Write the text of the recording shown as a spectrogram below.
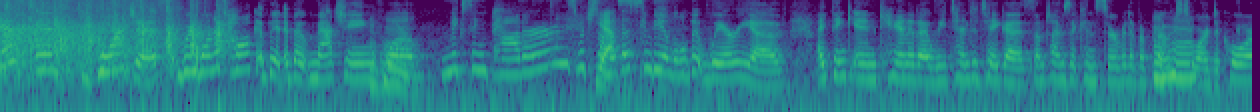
This is gorgeous. We want to talk a bit about matching, mm -hmm. well, mixing patterns, which some yes. of us can be a little bit wary of. I think in Canada, we tend to take a sometimes a conservative approach mm -hmm. to our decor.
